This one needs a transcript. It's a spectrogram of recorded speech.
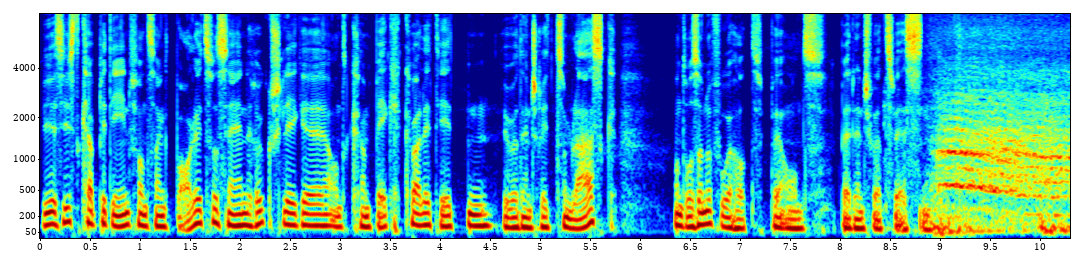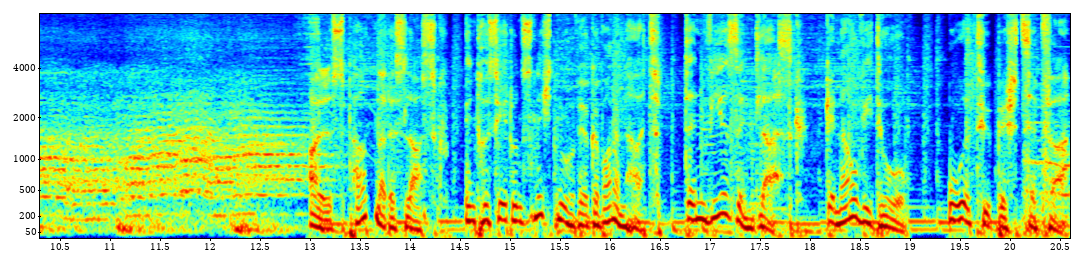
wie es ist, Kapitän von St. Pauli zu sein, Rückschläge und Comeback-Qualitäten über den Schritt zum Lask und was er noch vorhat bei uns, bei den Schwarz-Weißen. Als Partner des LASK interessiert uns nicht nur, wer gewonnen hat, denn wir sind LASK, genau wie du. Urtypisch Zipfer.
